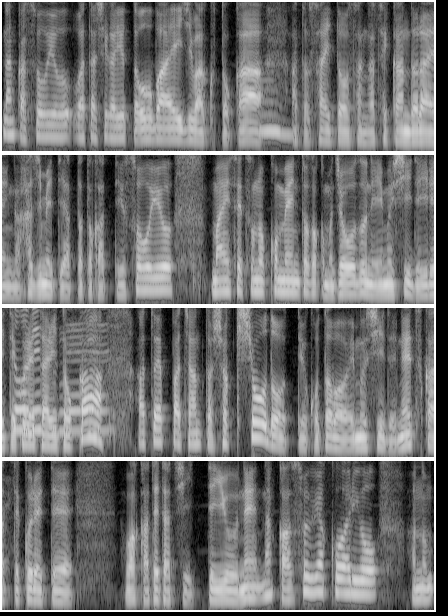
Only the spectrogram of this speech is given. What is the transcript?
なんかそういう私が言ったオーバーエイジ枠とか、うん。あと斉藤さんがセカンドラインが初めてやったとかっていうそういう前説のコメントとかも上手に MC で入れてくれたりとか、ね。あとやっぱちゃんと初期衝動っていう言葉を MC でね使ってくれて若手たちっていうねなんかそういう役割をあの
